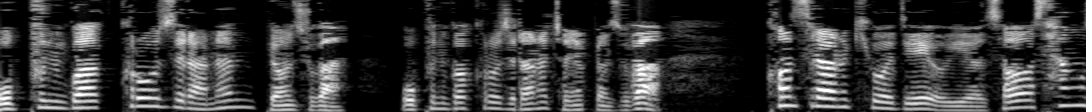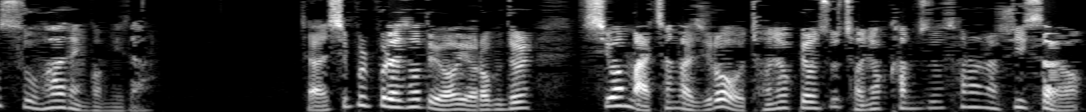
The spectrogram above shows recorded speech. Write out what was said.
오픈과 크로즈라는 변수가 오픈과 크로즈라는 전역 변수가 const라는 키워드에 의해서 상수화된 겁니다. 자, C++에서도요, 여러분들 C와 마찬가지로 전역 변수, 전역 함수 선언할 수 있어요.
